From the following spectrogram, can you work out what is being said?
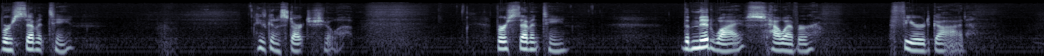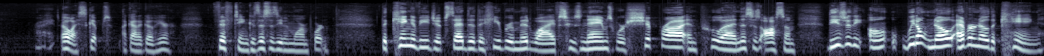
Verse 17 he's going to start to show up. Verse 17 The midwives, however, feared God. Right? Oh, I skipped. I got to go here. 15, because this is even more important. the king of Egypt said to the Hebrew midwives, whose names were Shiphrah and Puah, and this is awesome. These are the only, we don't know ever know the king,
